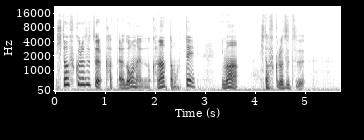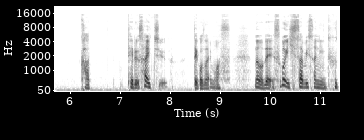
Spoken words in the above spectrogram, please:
一袋ずつ買ったらどうなるのかなと思って、今、一袋ずつ買っててる最中でございます。なので、すごい久々に普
